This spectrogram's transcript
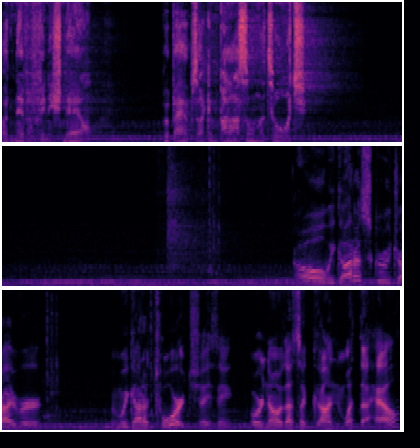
I'd never finish now. But perhaps I can pass on the torch. Oh, we got a screwdriver. And we got a torch, I think. Or no, that's a gun. What the hell?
